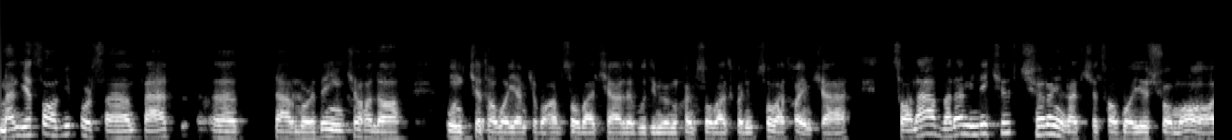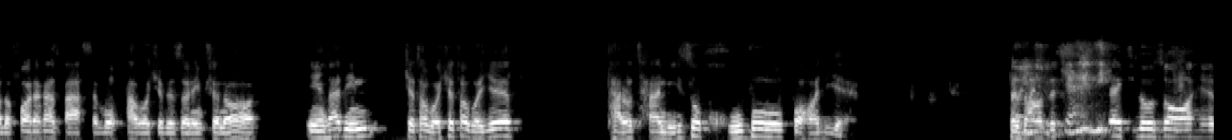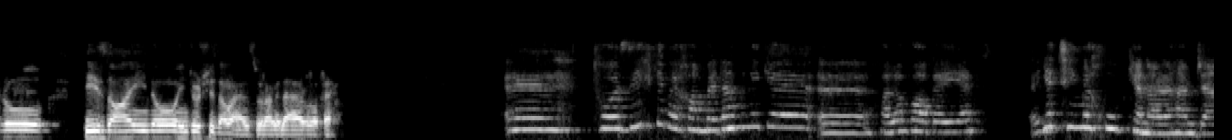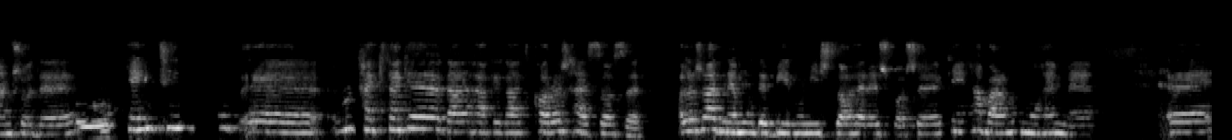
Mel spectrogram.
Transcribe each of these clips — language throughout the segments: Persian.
من یه سوال می‌پرسم بعد در مورد اینکه حالا اون کتابایی هم که با هم صحبت کرده بودیم رو می‌خوایم صحبت کنیم صحبت خواهیم کرد. سوال اولم اینه که چرا اینقدر کتابای شما حالا فارغ از بحث محتوا که بذاریم کنار اینقدر این کتابا کتابای تر و تمیز و خوب و باحالیه؟ به شکل و ظاهر و دیزاین و اینجور چیزا منظورمه در واقع. توضیح که بخوام بدم اینه که حالا واقعیت یه تیم خوب کنار هم جمع شده که این تیم خوب رو تک تک در حقیقت کاراش حساسه. حالا شاید نمود بیرونیش ظاهرش باشه که این هم برامون مهمه.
